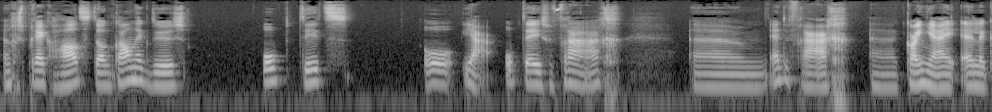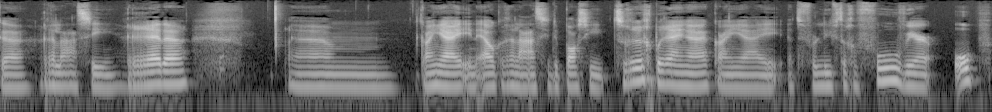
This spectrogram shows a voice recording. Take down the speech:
een gesprek had, dan kan ik dus op dit, oh, ja, op deze vraag Um, de vraag: uh, kan jij elke relatie redden? Um, kan jij in elke relatie de passie terugbrengen? Kan jij het verliefde gevoel weer ophalen?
